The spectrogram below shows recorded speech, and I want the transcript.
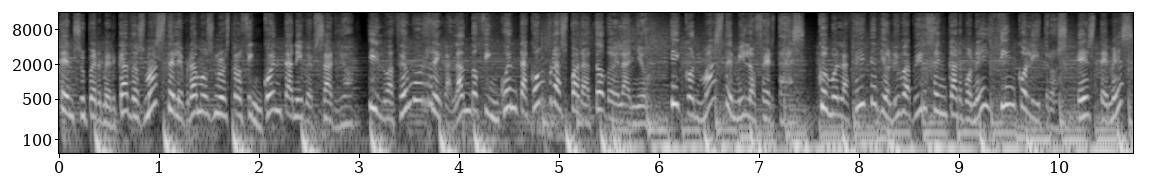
En Supermercados Más celebramos nuestro 50 aniversario y lo hacemos regalando 50 compras para todo el año y con más de mil ofertas, como el aceite de oliva virgen Carbonell 5 litros. Este mes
